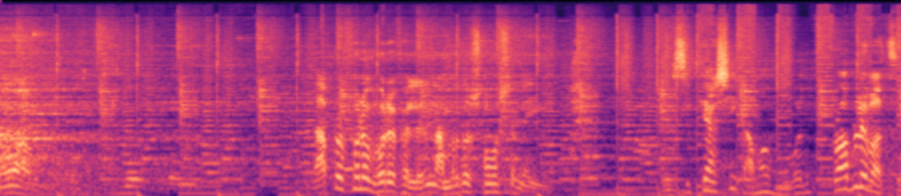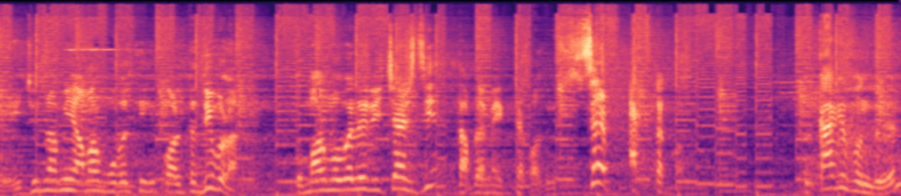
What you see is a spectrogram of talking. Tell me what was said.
মামা আপনার ফোনে ভরে ফেলেন আমার তো সমস্যা নেই। বেসিকলি আশিক আমার মোবাইলে প্রবলেম আছে, এই জন্য আমি আমার মোবাইল থেকে কলটা দিব না। তোমার মোবাইলে রিচার্জ দিয়ে তারপরে আমি একটা কল দিব। সেফ একটা কল কাকে ফোন দিবেন?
